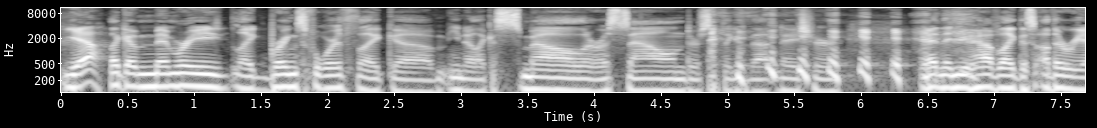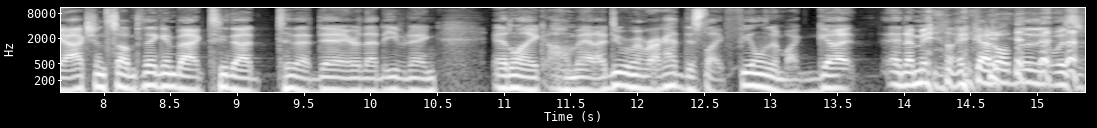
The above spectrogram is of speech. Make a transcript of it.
yeah, like a memory like brings forth like um, you know like a smell or a sound or something of that nature, and then you have like this other reaction. So I'm thinking back to that to that day or that evening and like oh man i do remember i had this like feeling in my gut and i mean like i don't know that it was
